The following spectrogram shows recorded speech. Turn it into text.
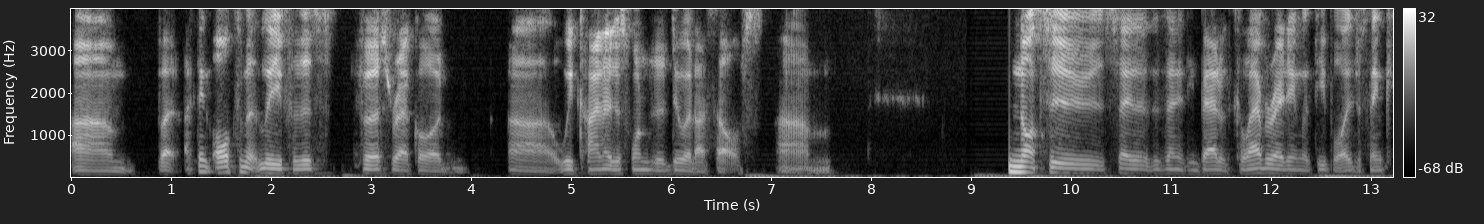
um, but I think ultimately for this first record, uh, we kind of just wanted to do it ourselves. Um, not to say that there's anything bad with collaborating with people. I just think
